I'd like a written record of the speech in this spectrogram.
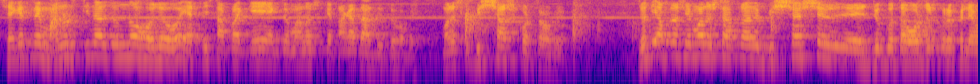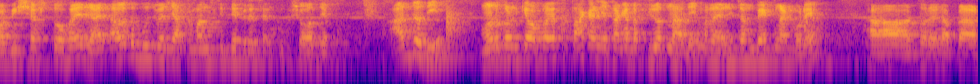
সেক্ষেত্রে মানুষ চিনার জন্য হলেও অ্যাটলিস্ট আপনাকে একজন মানুষকে টাকা দাঁড় দিতে হবে। মানুষকে বিশ্বাস করতে হবে। যদি আপনার সেই মানুষটা আপনার বিশ্বাসের যোগ্যতা অর্জন করে ফেলে বা বিশ্বাস তো হয়ে যায়, তাহলে তো বুঝবেন যে আপনি মানুষ চিনতে পেরেছেন খুব সহজে। আর যদি মনে করেন কেউ আপনার কাছে টাকা নিয়ে টাকাটা ফেরত না দেয় মানে রিটার্ন ব্যাক না করে, আর ধরেন আপনার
